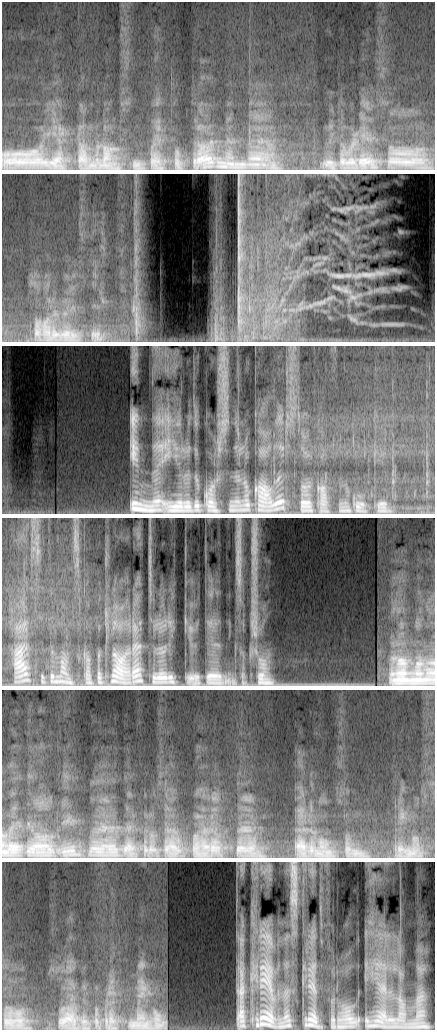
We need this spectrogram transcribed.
og hjulpet ambulansen på ett oppdrag. Men uh, utover det så, så har det vært stilt. Inne i Røde Kors sine lokaler står kaffen og koker. Her sitter mannskapet klare til å rykke ut i redningsaksjon. Men man vet aldri. Det er derfor vi er oppe her at uh, er det noen som trenger oss, så, så er vi på pletten med en gang. Det er krevende skredforhold i hele landet,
